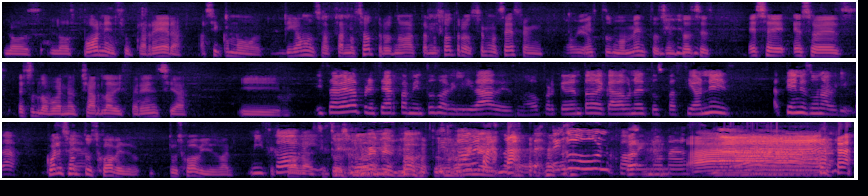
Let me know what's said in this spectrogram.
los, los pone en su carrera, así como, digamos, hasta nosotros, ¿no? Hasta nosotros hacemos eso en, en estos momentos. Entonces, ese, eso, es, eso es lo bueno, echar la diferencia y... Y saber apreciar también tus habilidades, ¿no? Porque dentro de cada una de tus pasiones tienes una habilidad. ¿Cuáles O son tus hobbies? Tus hobbies, Van? Mis hobbies. Tus jóvenes no, tus Mis jóvenes jóvenes, no, te- tengo un joven nomás. Ah.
